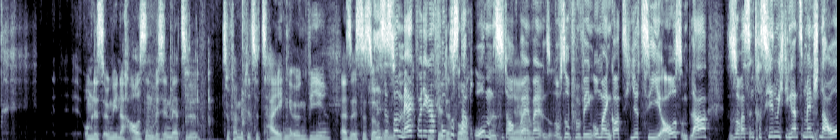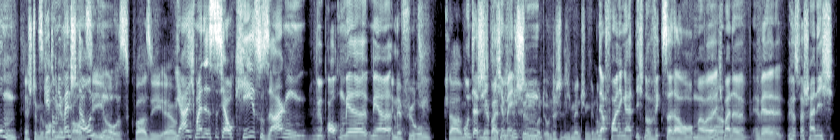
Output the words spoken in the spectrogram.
um das irgendwie nach außen ein bisschen mehr zu, zu vermitteln, zu zeigen irgendwie? Also ist das so. Es ist so ein merkwürdiger Fokus nach oben. Es ist auch Ja. bei, bei, so, so von wegen, oh mein Gott, hier CEOs und bla. So was interessieren mich die ganzen Menschen da oben. Ja, stimmt, es wir geht um die Menschen da Frauen, unten. CEOs quasi. Ja. Ja, ich meine, es ist ja okay zu sagen, wir brauchen mehr, mehr In der Führung, klar. Unterschiedliche Menschen. Stimmen und unterschiedliche Menschen, genau. Ja, vor allen Dingen halt nicht nur Wichser da oben, aber Ja. ich meine, wer höchstwahrscheinlich,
